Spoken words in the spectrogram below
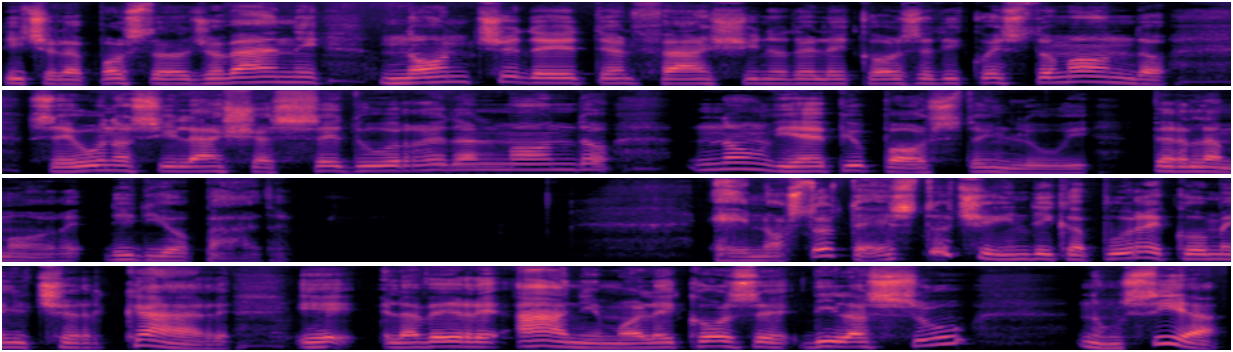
Dice l'Apostolo Giovanni, non cedete al fascino delle cose di questo mondo. Se uno si lascia sedurre dal mondo, non vi è più posto in lui per l'amore di Dio Padre. E il nostro testo ci indica pure come il cercare e l'avere animo alle cose di lassù non sia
